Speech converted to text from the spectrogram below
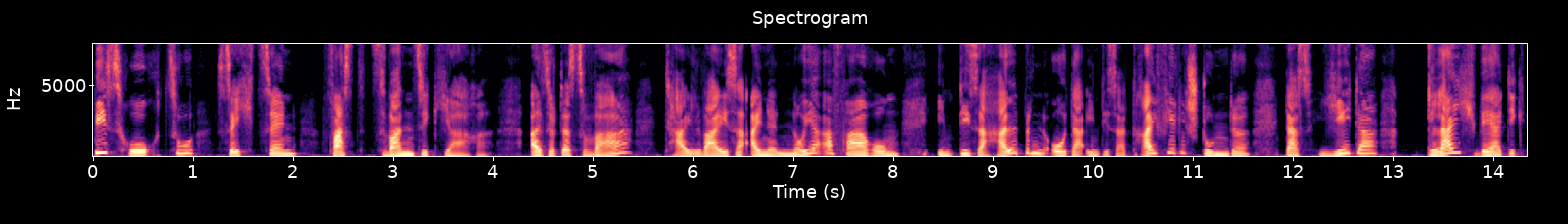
bis hoch zu 16, fast 20 Jahre. Also das war teilweise eine neue Erfahrung in dieser halben oder in dieser Dreiviertelstunde, dass jeder gleichwertig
